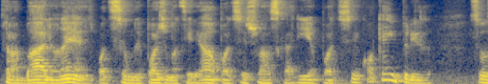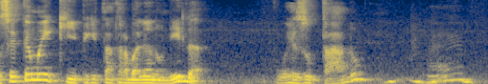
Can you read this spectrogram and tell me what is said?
trabalho, né? Pode ser um depósito de material, pode ser churrascaria, pode ser qualquer empresa. Se você tem uma equipe que está trabalhando unida, o resultado é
